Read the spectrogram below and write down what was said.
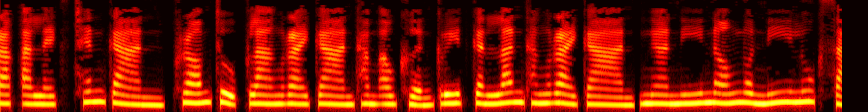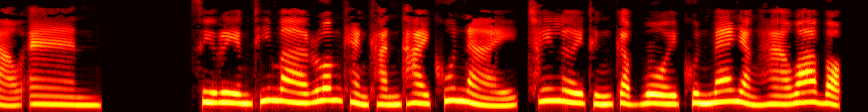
รักอเล็กซ์เช่นกัน พร้อมจูบกลางรายการทำเอาเขินกรี๊ดกันลั่นทั้งรายการ งานนี้น้องนนนี่ลูกสาวแอน ซีเรียมที่มาร่วมแข่งขันไทยคู่ไหน ใช่เลยถึงกับโวยคุณแม่อย่างฮาว่าบอก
